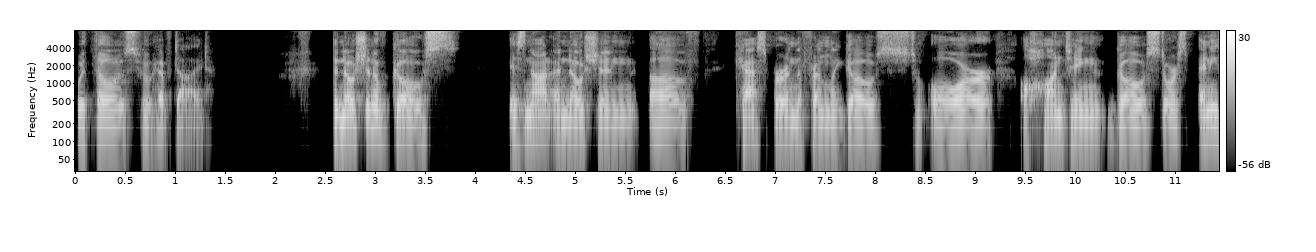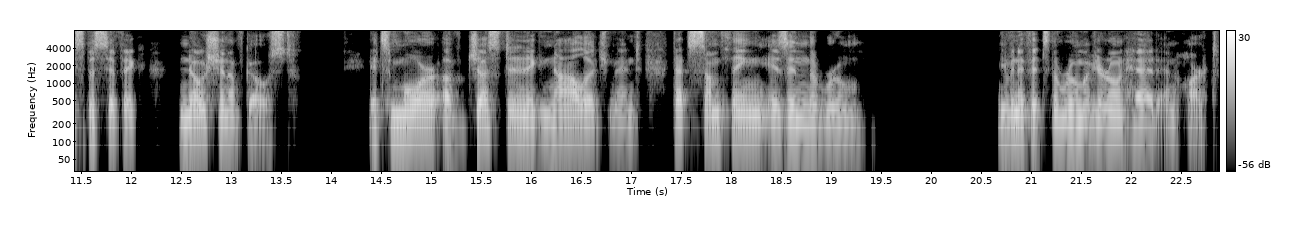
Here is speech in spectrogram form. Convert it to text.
with those who have died. The notion of ghosts is not a notion of Casper and the Friendly Ghost or a haunting ghost or any specific notion of ghost. It's more of just an acknowledgement that something is in the room, even if it's the room of your own head and heart.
